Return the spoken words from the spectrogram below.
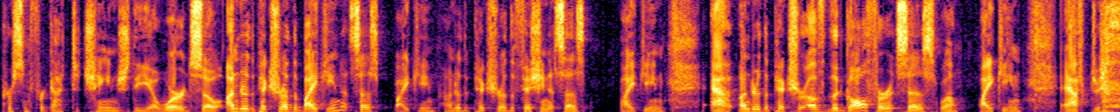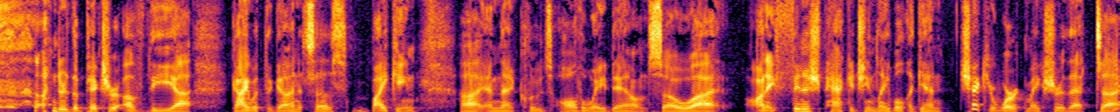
person forgot to change the uh, word. So, under the picture of the biking, it says biking. Under the picture of the fishing, it says biking. A- under the picture of the golfer, it says, well, biking. After under the picture of the uh, guy with the gun, it says biking, uh, and that includes all the way down. So. Uh, on a finished packaging label, again, check your work. Make sure that uh,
